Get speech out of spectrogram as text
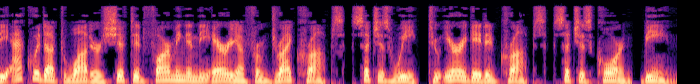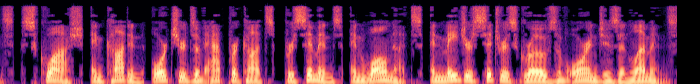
The aqueduct water shifted farming in the area from dry crops, such as wheat, to irrigated crops, such as corn, beans, squash, and cotton, orchards of apricots, persimmons, and walnuts, and major citrus groves of oranges and lemons.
